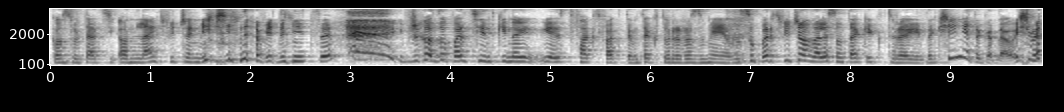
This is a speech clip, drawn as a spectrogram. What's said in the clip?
konsultacji online, ćwiczeń mięśni na miednicy i przychodzą pacjentki, no i jest fakt faktem, te, które rozumieją, to super ćwiczą, no ale są takie, które jednak się nie dogadałyśmy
